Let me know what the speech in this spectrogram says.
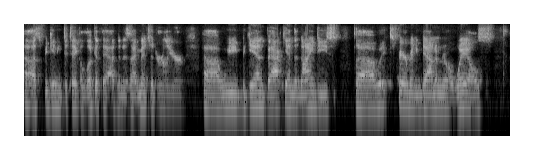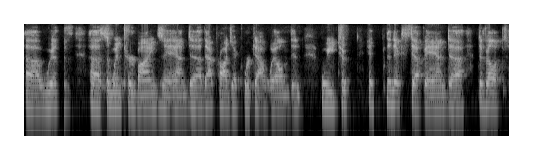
us beginning to take a look at that. And as I mentioned earlier, uh, we began back in the 90s uh, experimenting down in Wales uh, with uh, some wind turbines, and uh, that project worked out well. And then we took it the next step and developed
